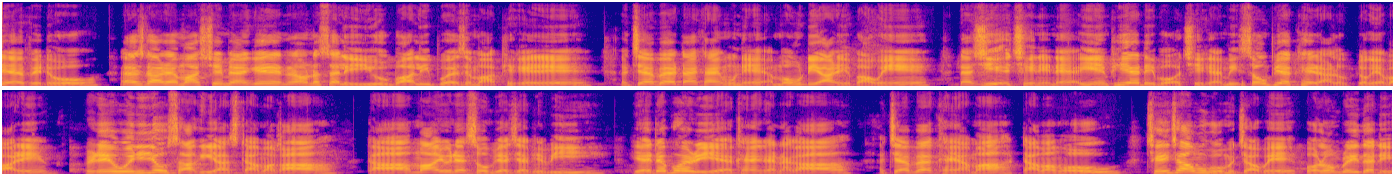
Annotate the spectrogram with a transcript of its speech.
တဲဖစ်တို့အက်စတာဒန်မှာရှင်ပြိုင်ခဲ့တဲ့2024ယူပါလီပွဲစဉ်မှာဖြစ်ခဲ့တဲ့အကြမ်းဖက်တိုက်ခိုက်မှုနဲ့အမုန်းတရားတွေပါဝင်လက်ရှိအခြေအနေနဲ့အရင်ဖြစ်ရတဲ့ပေါ်အခြေခံပြီးဆုံးဖြတ်ခဲ့တာလို့ပြောခဲ့ပါတယ်။ဗြိတိန်ဝန်ကြီးချုပ်ဆာကီယာစတာမာကဒါမာယွန်းနဲ့ဆုံးဖြတ်ချက်ဖြစ်ပြီးရဲတပ်ဖွဲ့တွေရဲ့အခမ်းအနားကအကြမ်းဖက်ခံရမှာဒါမှမဟုတ်ချင်းချောက်မှုကိုမကြောက်ပဲဘောလုံးပရိသတ်တွေ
